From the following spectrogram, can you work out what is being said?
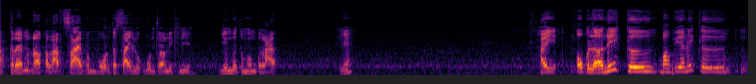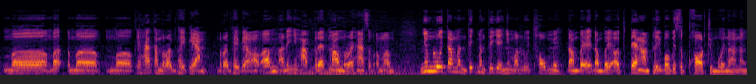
upgrade មកដល់កាឡាត49ទៅសៃលុក4ជាន់ដូចគ្នាយើងមើលទំហំកាឡាតឃើញទេ ហើយអូបលឺនេះគឺរបស់វានេះគឺមកគេហៅថា125 125 mm អានេះខ្ញុំអាប់ក្រេតមក 150 mm ខ្ញុំលួចតាមបន្តិចបន្តិចទេខ្ញុំអត់លួចធំទេដើម្បីដើម្បីឲ្យផ្ទាំងអាំភ្លីរបស់វា support ជាមួយនឹងហ្នឹង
